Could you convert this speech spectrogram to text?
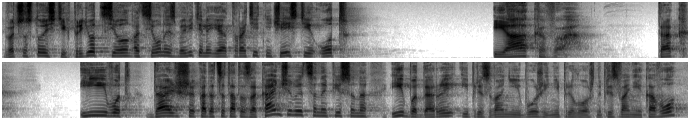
26 стих. «Придет Сион, от Сиона Избавителя и отвратит нечестие от Иакова, так и вот дальше, когда цитата заканчивается, написано «Ибо дары и призвание Божие непреложны». Призвание кого?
